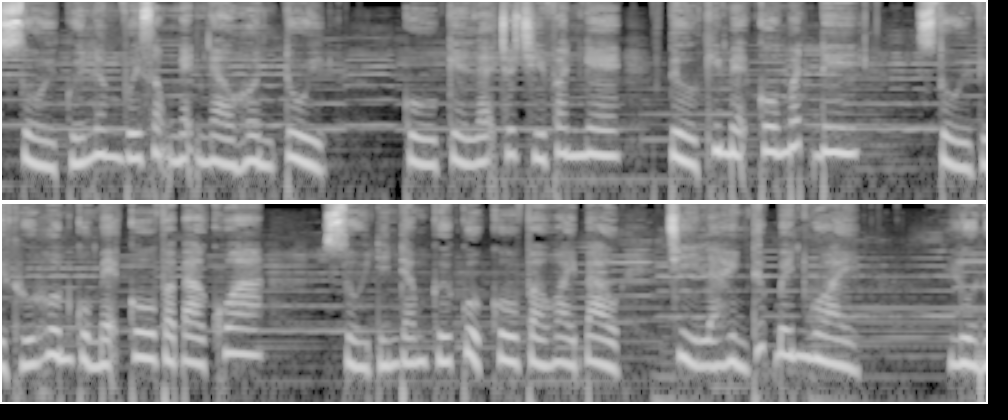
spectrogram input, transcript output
Rồi Quế Lâm với giọng nghẹn ngào hơn tuổi, cô kể lại cho Chí Văn nghe từ khi mẹ cô mất đi, rồi việc hứa hôn của mẹ cô và bà Khoa, rồi đến đám cưới của cô và Hoài Bảo chỉ là hình thức bên ngoài. Luôn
